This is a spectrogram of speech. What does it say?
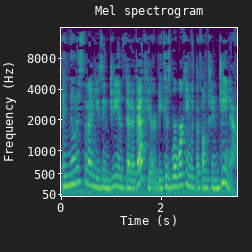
And notice that I'm using g instead of f here because we're working with the function g now.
